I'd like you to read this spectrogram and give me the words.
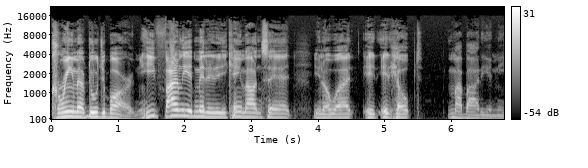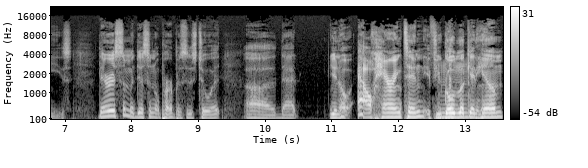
Kareem Abdul Jabbar, he finally admitted it. He came out and said, you know what, it, it helped my body and knees. There is some medicinal purposes to it uh, that, you know, Al Harrington, if you go look at him,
